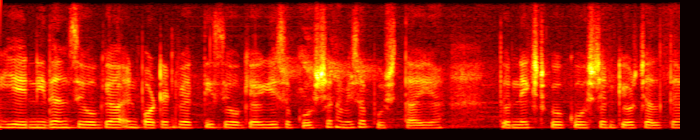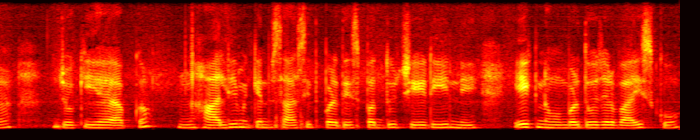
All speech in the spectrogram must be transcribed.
ये निधन से हो गया, इम्पोर्टेंट व्यक्ति से हो गया, ये सब क्वेश्चन हमेशा पूछता ही है। तो नेक्स्ट को क्वेश्चन की ओर चलते हैं, जो कि है आपका। हाल ही में केंद्र शासित प्रदेश पद्दुचेरी ने एक नवंबर 2022 को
